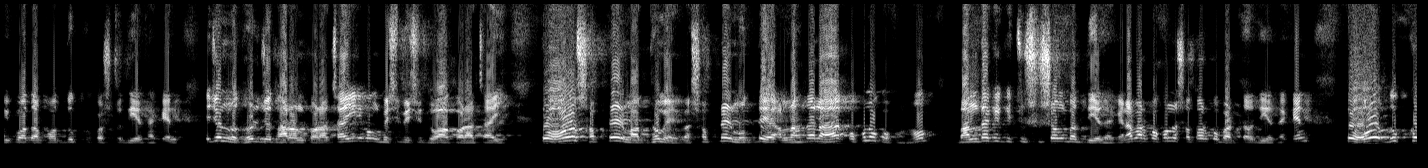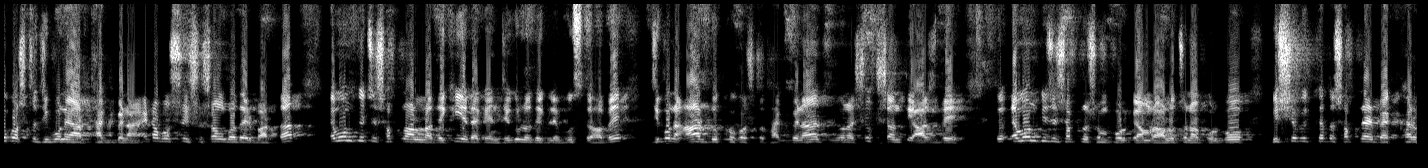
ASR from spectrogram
বিপদ, আপদ, দুঃখ, কষ্ট দিয়ে থাকেন। এজন্য ধৈর্য ধারণ করা চাই এবং বেশি বেশি দোয়া করা চাই। তো স্বপ্নের মাধ্যমে বা স্বপ্নের মধ্যে আল্লাহ তালা কখনো কখনো বান্দাকে কিছু সুসংবাদ দিয়ে থাকেন, আবার কখনো সতর্ক বার্তাও দিয়ে থাকেন। তো দুঃখ কষ্ট জীবনে আর থাকবে না, এটা অবশ্যই সুসংবাদের বার্তা। এমন কিছু স্বপ্ন আল্লাহ দেখিয়ে থাকেন, যেগুলো দেখলে বুঝতে হবে, জীবনে আর দুঃখ কষ্ট থাকবে না, জীবনে সুখ শান্তি আসবে। তো এমন কিছু স্বপ্ন সম্পর্কে আমরা আলোচনা করব। বিশ্ববিখ্যাত স্বপ্নের ব্যাখ্যার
